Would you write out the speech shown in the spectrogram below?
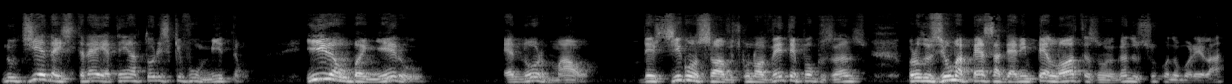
no dia da estreia, tem atores que vomitam. Ir ao banheiro é normal. Dercy Gonçalves, com 90 e poucos anos, produziu uma peça dela em Pelotas, no Rio Grande do Sul, quando eu morei lá.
